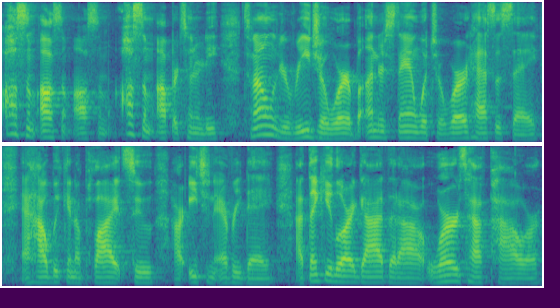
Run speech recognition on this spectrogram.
awesome, awesome, awesome, awesome opportunity to not only read your word, but understand what your word has to say and how we can apply it to our each and every day. I thank you, Lord God, that our words have power.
